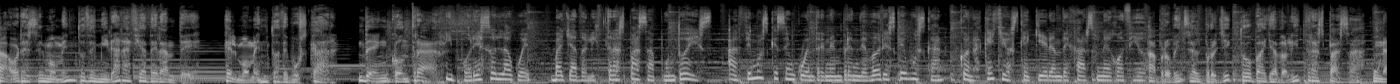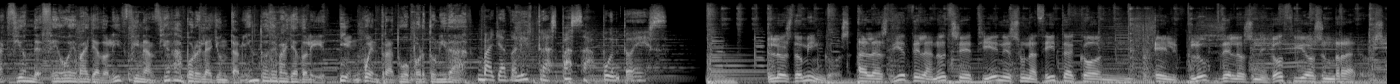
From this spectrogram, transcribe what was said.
Ahora es el momento de mirar hacia adelante, el momento de buscar, de encontrar. Y por eso en la web valladolidtraspasa.es hacemos que se encuentren emprendedores que buscan con aquellos que quieren dejar su negocio. Aprovecha el proyecto Valladolid Traspasa, una acción de COE Valladolid financiada por el Ayuntamiento de Valladolid y encuentra tu oportunidad. valladolidtraspasa.es Los domingos a las 10 de la noche tienes una cita con El Club de los Negocios Raros.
